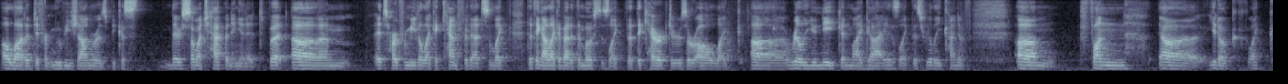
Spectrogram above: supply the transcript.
a lot of different movie genres because there's so much happening in it. But um, it's hard for me to like account for that. So like the thing I like about it the most is like that the characters are all like uh, really unique, and my guy is like this really kind of um, fun, uh, you know, like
